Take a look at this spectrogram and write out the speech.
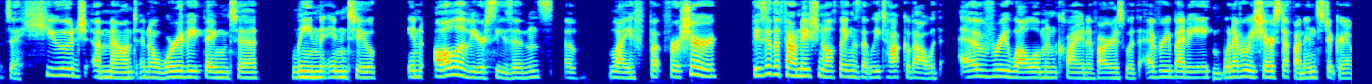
it's a huge amount and a worthy thing to lean into in all of your seasons of life. But for sure, these are the foundational things that we talk about with every well woman client of ours, with everybody. Whenever we share stuff on Instagram,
